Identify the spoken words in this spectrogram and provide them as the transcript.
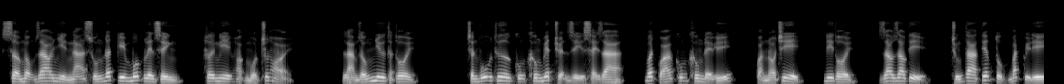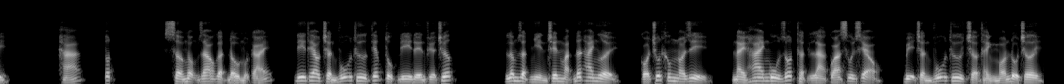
Sở mộng dao nhìn ngã xuống đất kim bốc lên sinh, hơi nghi hoặc một chút hỏi. Làm giống như thật thôi. Trần vũ thư cũng không biết chuyện gì xảy ra, bất quá cũng không để ý, quản nó chi, đi thôi, giao giao tỉ chúng ta tiếp tục bắt quỷ đi. Há sở mộng giao gật đầu một cái, đi theo trần vũ thư tiếp tục đi đến phía trước. Lâm giật nhìn trên mặt đất hai người, có chút không nói gì, này hai ngu dốt thật là quá xui xẻo, bị trần vũ thư trở thành món đồ chơi.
